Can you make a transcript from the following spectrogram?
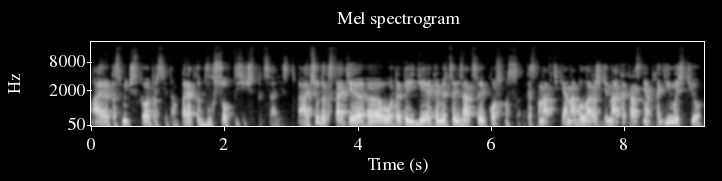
аэрокосмической отрасли, там порядка 200 тысяч специалистов. Отсюда, кстати, э, вот эта идея коммерциализации космоса, космонавтики, она была рождена как раз необходимостью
